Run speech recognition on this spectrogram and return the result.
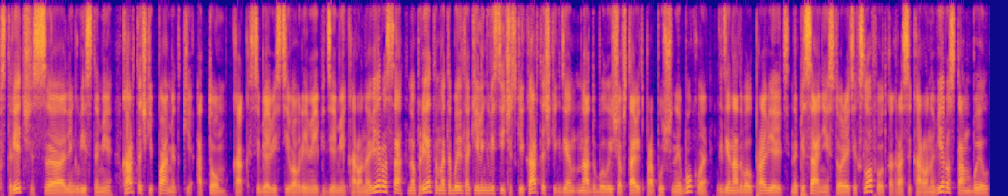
встреч с лингвистами карточки, памятки о том, как себя вести во время эпидемии коронавируса, но при этом это были такие лингвистические карточки, где надо было еще вставить пропущенные буквы, где надо было проверить написание истории этих слов, и вот как раз и коронавирус там был,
